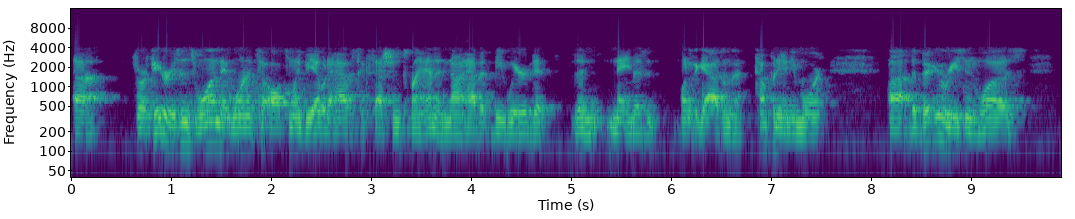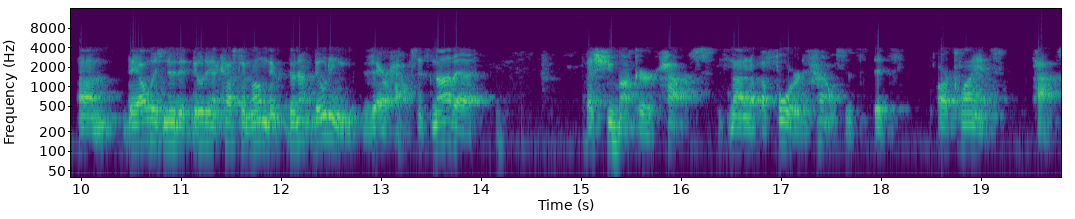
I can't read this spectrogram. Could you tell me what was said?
Uh, for a few reasons. One, they wanted to ultimately be able to have a succession plan and not have it be weird that the name isn't one of the guys in the company anymore. Uh, the bigger reason was um, they always knew that building a custom home, they're, they're, not building their house. It's not a a Schumacher house. It's not a Foard house. It's it's our client's house.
